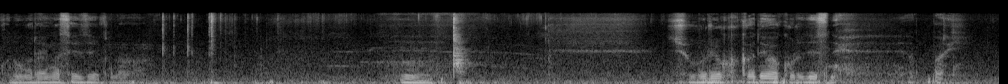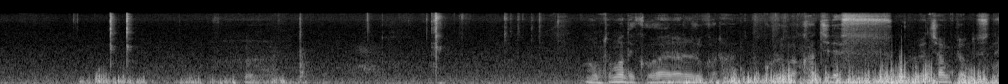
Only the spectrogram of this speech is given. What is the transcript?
このぐらいがせいぜいかな。うん。省力化ではこれですね。やっぱり。うん。元まで加えられるからこれが勝ちです。これがチャンピオンですね。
